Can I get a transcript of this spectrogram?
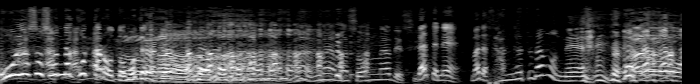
おおよそそんなこったろうと思ってたけど。まあまあまあそんなですよ。だってねまだ3月だもんね。あの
